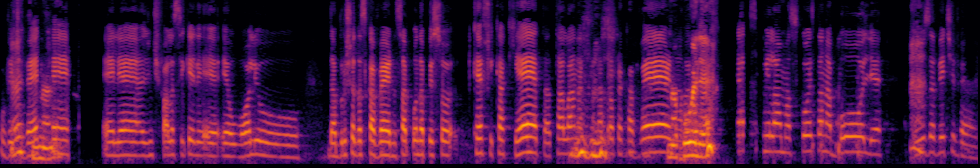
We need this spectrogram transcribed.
O vetiver é, é, ele é, a gente fala assim que ele é, é, o óleo da bruxa das cavernas, sabe quando a pessoa quer ficar quieta, tá lá na, na própria caverna, na bolha, quer assimilar umas coisas, tá na bolha, usa vetiver.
